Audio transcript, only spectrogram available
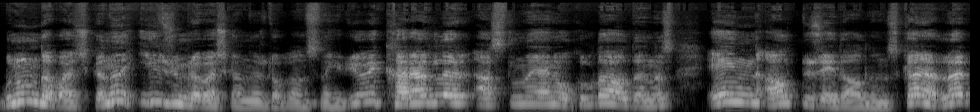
Bunun da başkanı il zümre başkanları toplantısına gidiyor ve kararlar aslında yani okulda aldığınız en alt düzeyde aldığınız kararlar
